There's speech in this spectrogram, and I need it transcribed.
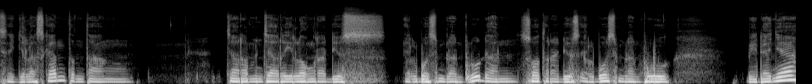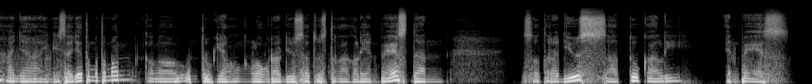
saya jelaskan tentang cara mencari long radius elbow 90 dan short radius elbow 90. Bedanya hanya ini saja teman-teman. Kalau untuk yang long radius satu setengah kali NPS dan short radius satu kali NPS.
